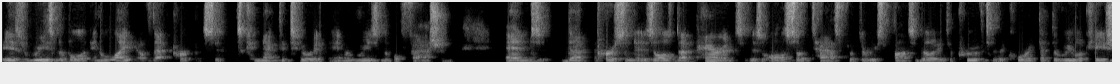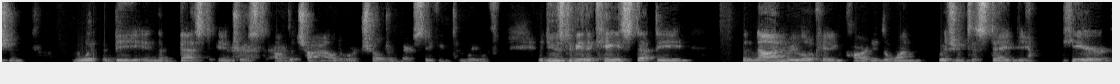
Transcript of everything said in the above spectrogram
is reasonable in light of that purpose. It's connected to it in a reasonable fashion. And that person is also, that parent is also tasked with the responsibility to prove to the court that the relocation would be in the best interest of the child or children they're seeking to move. It used to be the case that the, the non relocating party, the one wishing to stay behind, here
